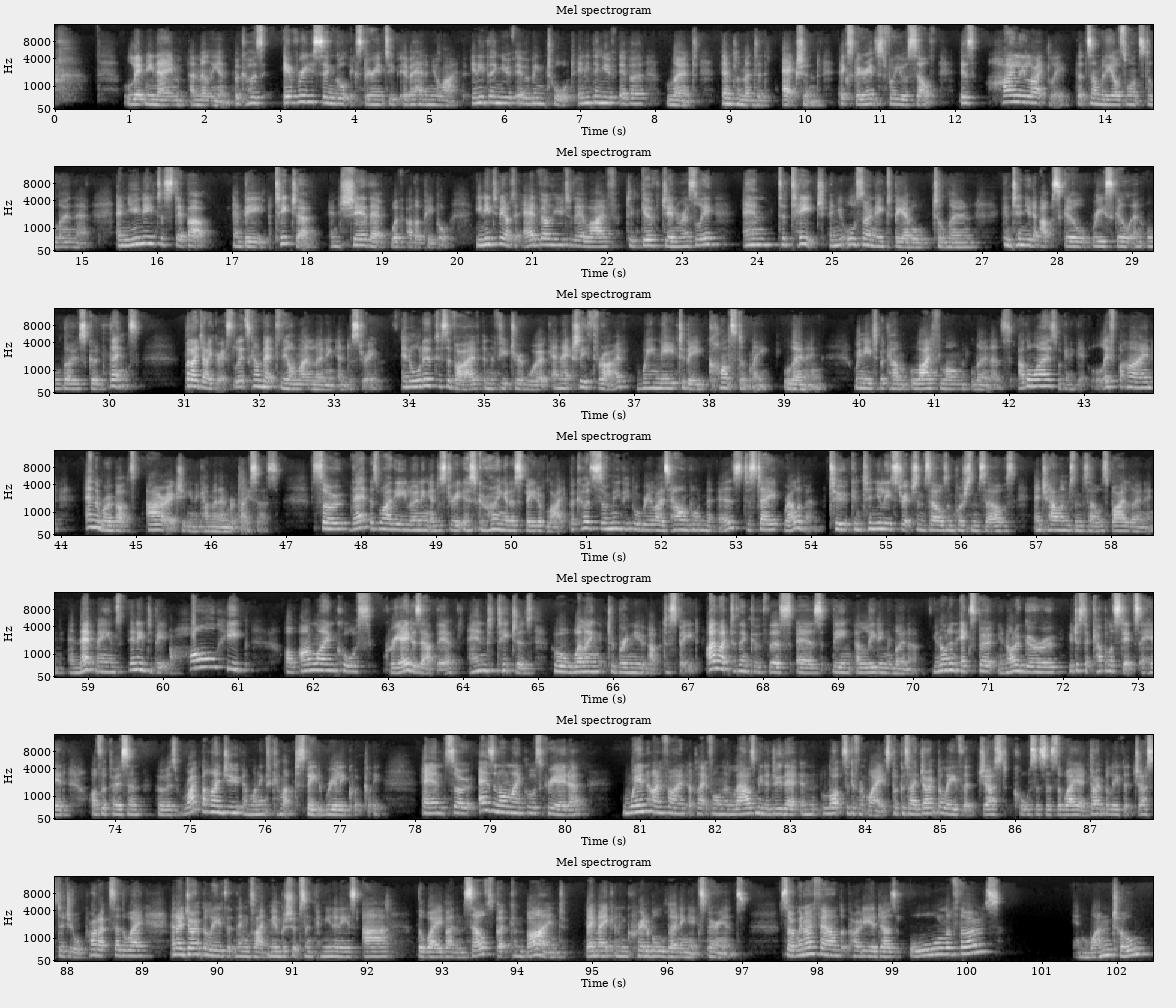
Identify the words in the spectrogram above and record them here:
let me name a million because every single experience you've ever had in your life, anything you've ever been taught, anything you've ever learnt, implemented, actioned, experienced for yourself is highly likely that somebody else wants to learn that. And you need to step up and be a teacher and share that with other people. You need to be able to add value to their life, to give generously, and to teach. And you also need to be able to learn, continue to upskill, reskill, and all those good things. But I digress. Let's come back to the online learning industry. In order to survive in the future of work and actually thrive, we need to be constantly learning. We need to become lifelong learners. Otherwise, we're going to get left behind and the robots are actually going to come in and replace us. So that is why the e-learning industry is growing at a speed of light because so many people realize how important it is to stay relevant, to continually stretch themselves and push themselves and challenge themselves by learning. And that means there need to be a whole heap of online course creators out there and teachers who are willing to bring you up to speed. I like to think of this as being a leading learner. You're not an expert, you're not a guru, you're just a couple of steps ahead of the person who is right behind you and wanting to come up to speed really quickly. And so, as an online course creator, when I find a platform that allows me to do that in lots of different ways, because I don't believe that just courses is the way, I don't believe that just digital products are the way, and I don't believe that things like memberships and communities are the way by themselves, but combined, they make an incredible learning experience. So when I found that Podia does all of those in one tool,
